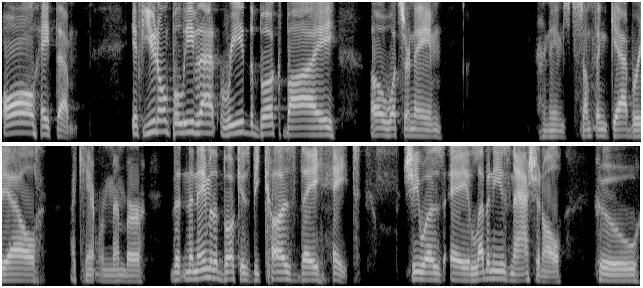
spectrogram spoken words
all hate them. If you don't believe that, read the book by, oh, what's her name? Her name's something Gabriel. I can't remember. The, the name of the book is Because They Hate. She was a Lebanese national who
